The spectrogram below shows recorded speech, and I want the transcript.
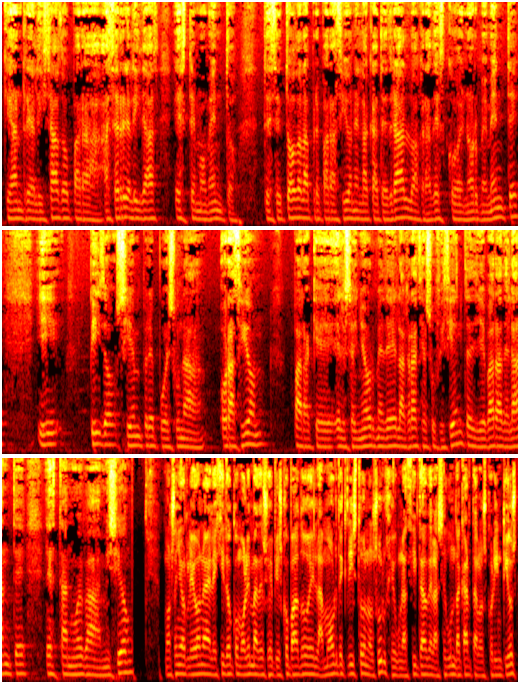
que han realizado para hacer realidad este momento. Desde toda la preparación en la catedral lo agradezco enormemente y pido siempre pues una oración para que el Señor me dé la gracia suficiente de llevar adelante esta nueva misión. Monseñor León ha elegido como lema de su episcopado El amor de Cristo nos urge, una cita de la segunda carta a los Corintios,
